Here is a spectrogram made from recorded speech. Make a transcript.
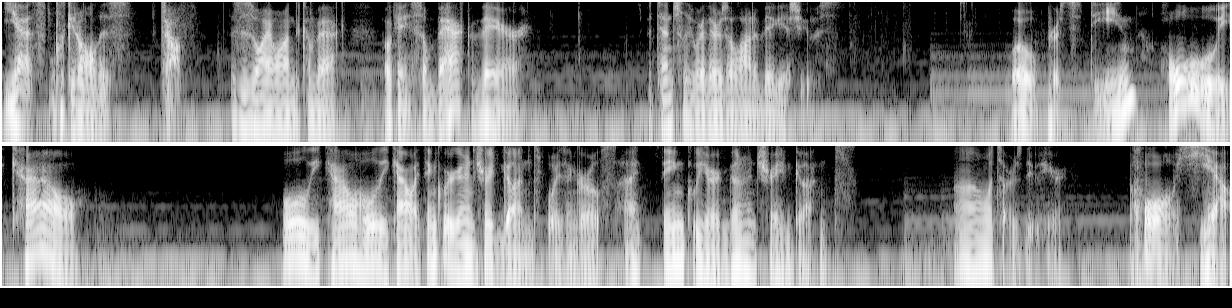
Yes, look at all this stuff. This is why I wanted to come back. Okay, so back there is potentially where there's a lot of big issues. Whoa, pristine? Holy cow. Holy cow, holy cow. I think we're going to trade guns, boys and girls. I think we are going to trade guns. Uh, what's ours do here? Oh, yeah,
